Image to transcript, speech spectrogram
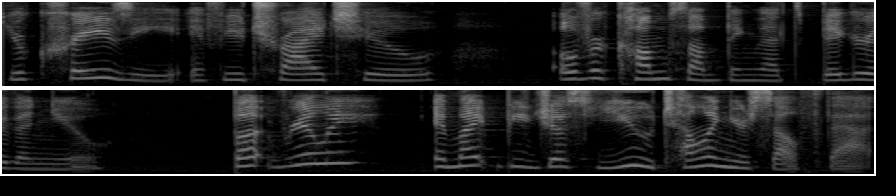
you're crazy if you try to overcome something that's bigger than you. But really, it might be just you telling yourself that.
